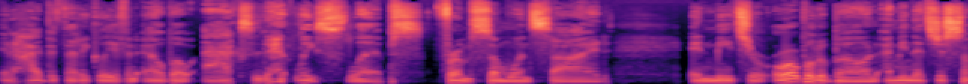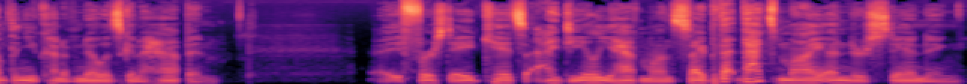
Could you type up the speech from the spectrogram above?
and hypothetically, if an elbow accidentally slips from someone's side and meets your orbital bone, I mean, that's just something you kind of know is going to happen. Uh, first aid kits, ideally, you have them on site, but that, that's my understanding.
